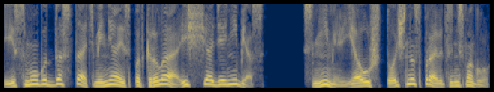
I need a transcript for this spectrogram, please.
и смогут достать меня из-под крыла исчадия небес. С ними я уж точно справиться не смогу.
